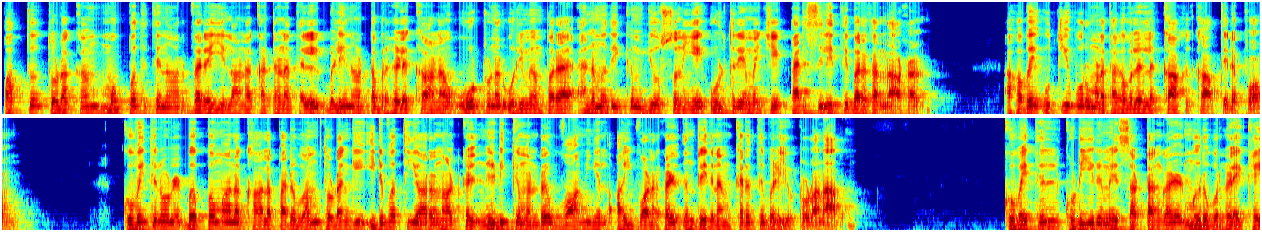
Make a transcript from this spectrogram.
பத்து தொடக்கம் முப்பது தினார் வரையிலான கட்டணத்தில் வெளிநாட்டவர்களுக்கான ஓட்டுநர் உரிமம் பெற அனுமதிக்கும் யோசனையை உள்துறை அமைச்சை பரிசீலித்து வருகின்றார்கள். ஆகவே உத்தியபூர்வமான தகவல்களுக்காக காத்திருப்போம். குவைத்தினுள் வெப்பமான கால பருவம் தொடங்கி இருபத்தி ஆறு நாட்கள் நீடிக்கும் என்று வானியல் ஆய்வாளர்கள் இன்றைய தினம் கருத்து வெளியிட்டுள்ளனர். குவைத்தில் குடியுரிமை சட்டங்கள் மீறுபவர்களை கை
